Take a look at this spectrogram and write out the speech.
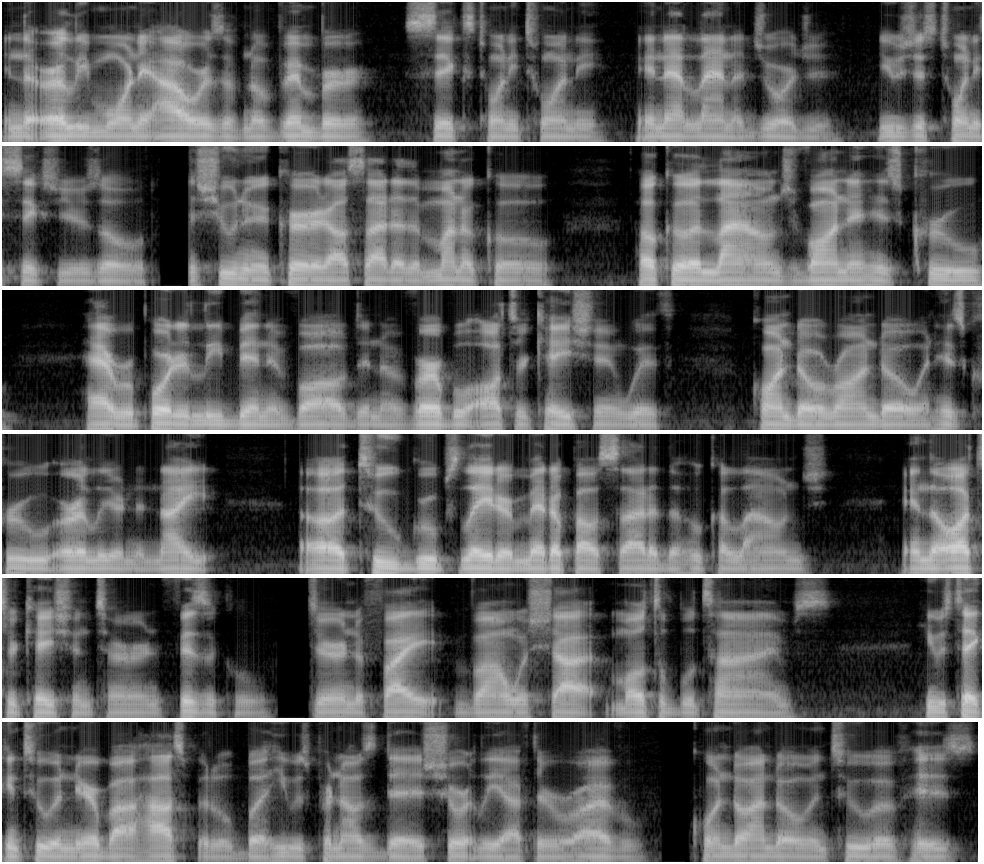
in the early morning hours of November 6, 2020, in Atlanta, Georgia. He was just 26 years old. The shooting occurred outside of the Monaco Hookah Lounge. Von and his crew had reportedly been involved in a verbal altercation with Quando Rondo and his crew earlier in the night. Uh, two groups later met up outside of the hookah lounge, and the altercation turned physical. During the fight, Von was shot multiple times. He was taken to a nearby hospital, but he was pronounced dead shortly after arrival. Quando and two of his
